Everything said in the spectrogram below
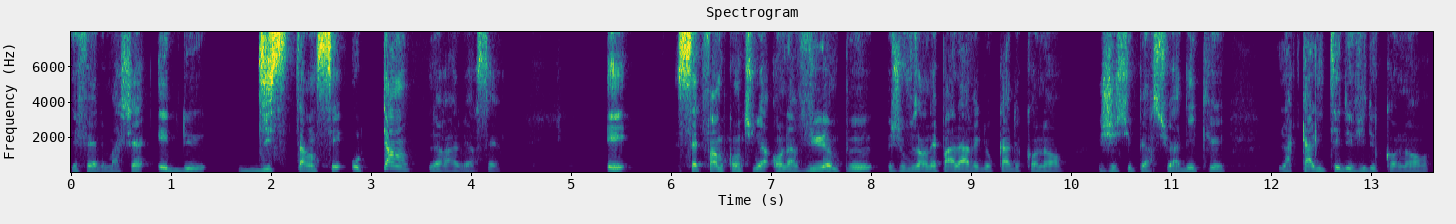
de faire des machins et de distancer autant leur adversaire. Et cette femme continue. On a vu un peu, je vous en ai parlé avec le cas de Connor. Je suis persuadé que la qualité de vie de Connor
